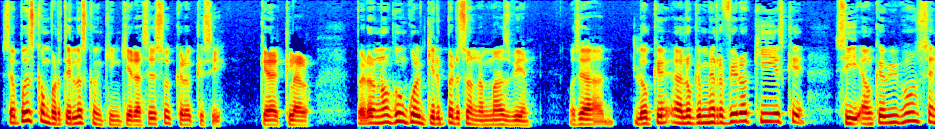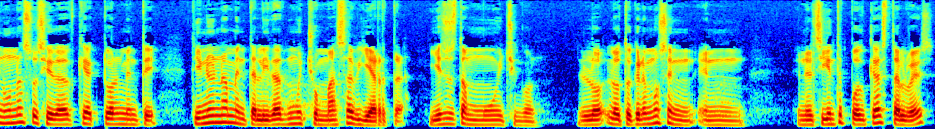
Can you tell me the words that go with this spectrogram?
O sea, puedes compartirlos con quien quieras, eso creo que sí, queda claro. Pero no con cualquier persona, más bien. O sea, lo que, a lo que me refiero aquí es que, sí, aunque vivimos en una sociedad que actualmente tiene una mentalidad mucho más abierta, y eso está muy chingón. Lo, lo tocaremos en, en, el siguiente podcast, tal vez,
